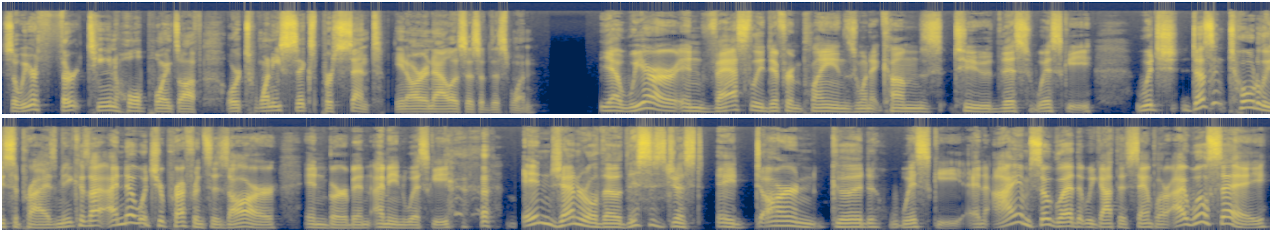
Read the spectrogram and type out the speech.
So we are 13 whole points off or 26% in our analysis of this one. Yeah, we are in vastly different planes when it comes to this whiskey, which doesn't totally surprise me because I, I, know what your preferences are in bourbon. I mean, whiskey. in general, though, this is just a darn good whiskey. And I am so glad that we got this sampler. I will say,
